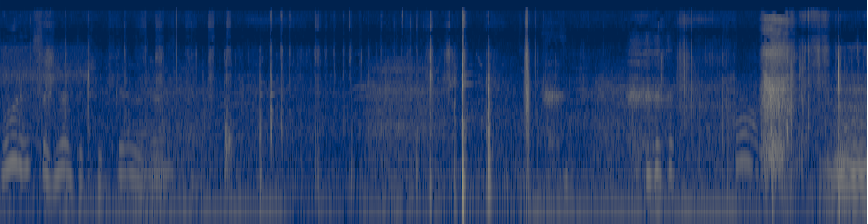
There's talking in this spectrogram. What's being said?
What is the hint that she's getting a basket?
